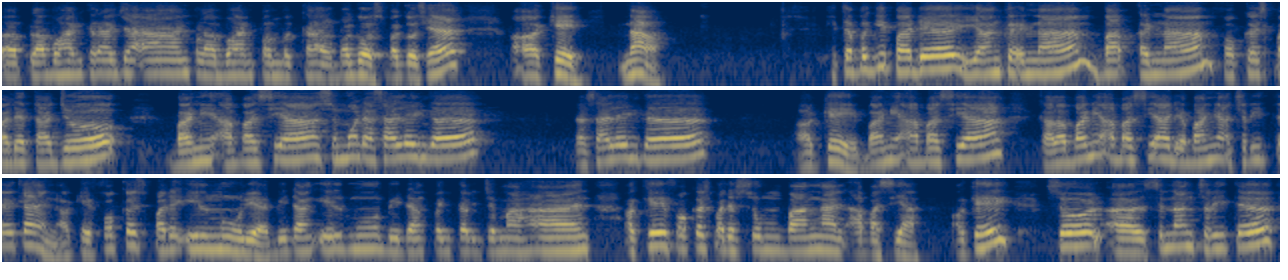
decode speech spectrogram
uh, pelabuhan kerajaan, pelabuhan pembekal. Bagus, bagus ya. Okey, now kita pergi pada yang keenam, bab enam, fokus pada tajuk Bani Abbasiyah. Semua dah salin ke? Dah salin ke? Okey, Bani Abbasiyah, kalau Bani Abbasiyah dia banyak cerita kan. Okey, fokus pada ilmu dia, bidang ilmu, bidang penterjemahan. Okey, fokus pada sumbangan Abbasiyah. Okey, so uh, senang cerita,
